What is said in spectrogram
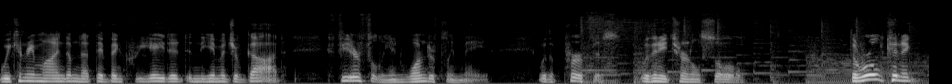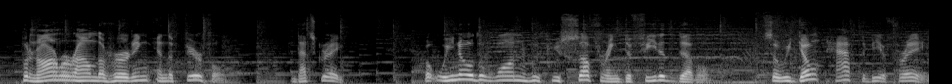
We can remind them that they've been created in the image of God, fearfully and wonderfully made, with a purpose, with an eternal soul. The world can put an arm around the hurting and the fearful, and that's great. But we know the one who through suffering defeated the devil, so we don't have to be afraid.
